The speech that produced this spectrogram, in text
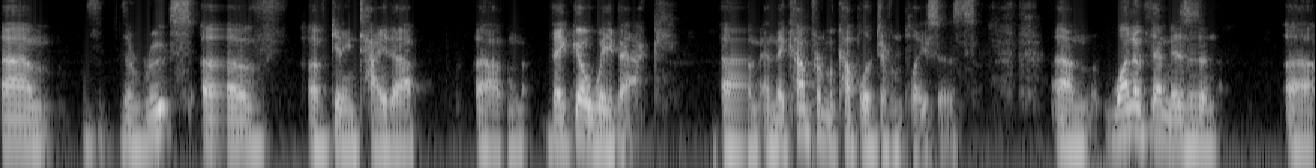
um, the roots of of getting tied up um, they go way back, um, and they come from a couple of different places. Um, one of them is an uh,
